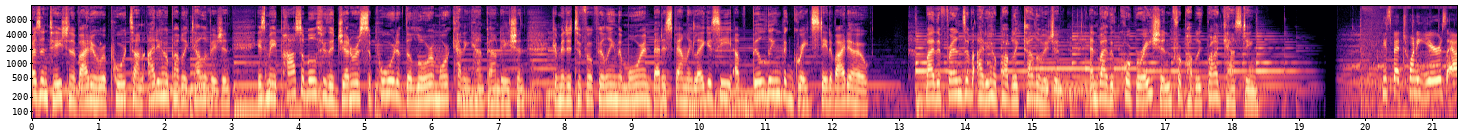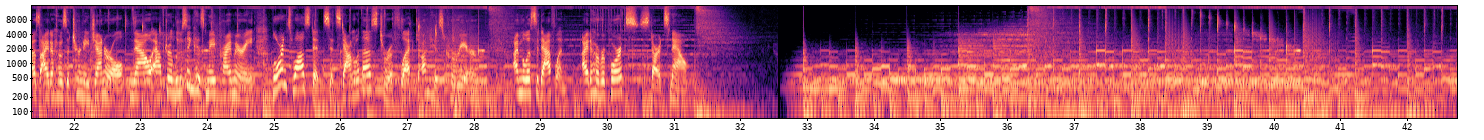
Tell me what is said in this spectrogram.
presentation of Idaho Reports on Idaho Public Television is made possible through the generous support of the Laura Moore Cunningham Foundation, committed to fulfilling the Moore and Bettis family legacy of building the great state of Idaho. By the Friends of Idaho Public Television and by the Corporation for Public Broadcasting. He spent 20 years as Idaho's Attorney General. Now, after losing his May primary, Lawrence Wasden sits down with us to reflect on his career. I'm Melissa Davlin. Idaho Reports starts now.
